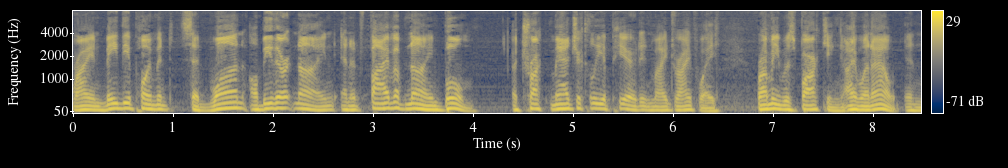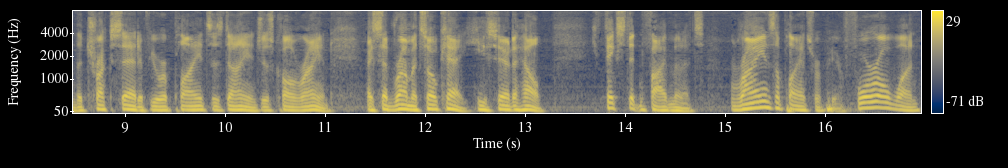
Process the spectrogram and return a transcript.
Ryan made the appointment, said, Juan, I'll be there at nine. And at five of nine, boom, a truck magically appeared in my driveway. Rummy was barking. I went out, and the truck said, If your appliance is dying, just call Ryan. I said, Rum, it's okay. He's here to help. He fixed it in five minutes. Ryan's Appliance Repair, 401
